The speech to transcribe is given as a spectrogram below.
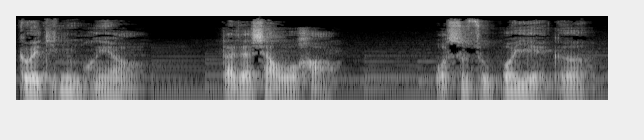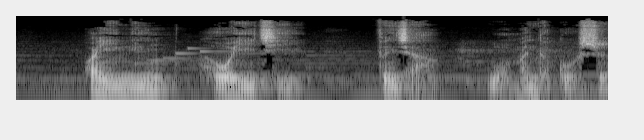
各位听众朋友，大家下午好，我是主播野哥，欢迎您和我一起分享我们的故事。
